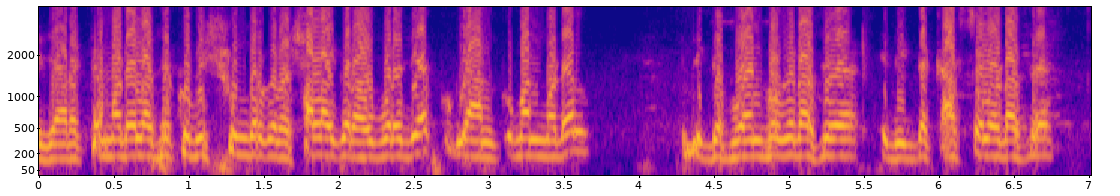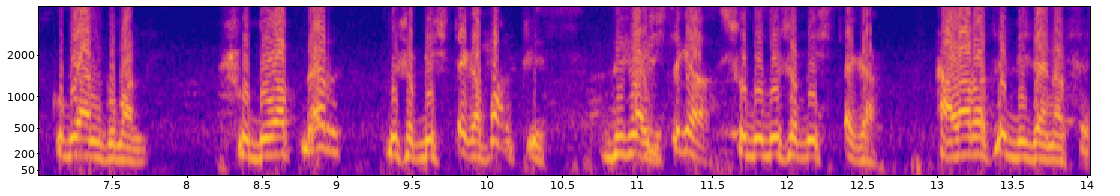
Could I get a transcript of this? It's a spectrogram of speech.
এই যে আরেকটা মডেল আছে খুবই সুন্দর করে সেলাই করা উপরে দিয়ে খুবই আনকুমান মডেল এদিক দিয়ে পয়েন্ট পকেট আছে এদিক দিয়ে কাঠ সলট আছে খুবই আনকুমান। শুধু আপনার দুশো বিশ টাকা পার পিস 220 টাকা? শুধু দুশো বিশ টাকা। কালার আছে, ডিজাইন আছে।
